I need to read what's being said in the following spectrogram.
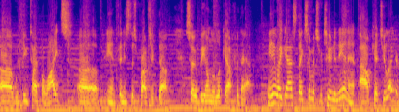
uh, with new type of lights uh, and finish this project up. So be on the lookout for that. Anyway, guys, thanks so much for tuning in, and I'll catch you later.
